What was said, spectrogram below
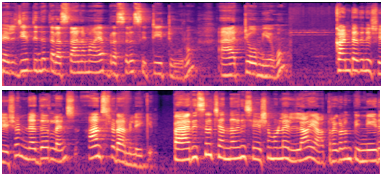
ബെൽജിയത്തിന്റെ തലസ്ഥാനമായ ബ്രസൽ സിറ്റി ടൂറും ആറ്റോമിയവും കണ്ടതിന് ശേഷം നെതർലൻഡ്സ് ആംസ്റ്റർഡാമിലേക്ക്. പാരീസിൽ ചെന്നതിന് ശേഷമുള്ള എല്ലാ യാത്രകളും പിന്നീട്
